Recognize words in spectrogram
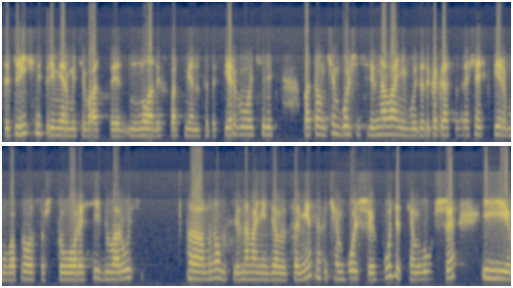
То есть личный пример мотивации молодых спортсменов – это в первую очередь. Потом, чем больше соревнований будет, это как раз возвращаясь к первому вопросу, что Россия и Беларусь э, много соревнований делают совместных, и чем больше их будет, тем лучше. И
